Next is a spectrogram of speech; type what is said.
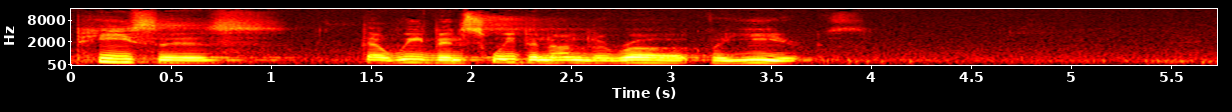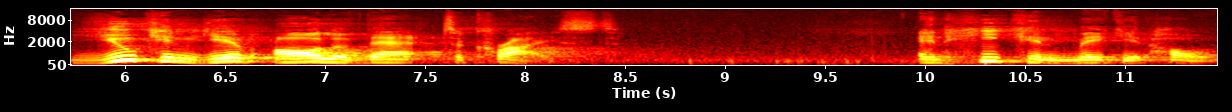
pieces that we've been sweeping under the rug for years. You can give all of that to Christ, and He can make it whole.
